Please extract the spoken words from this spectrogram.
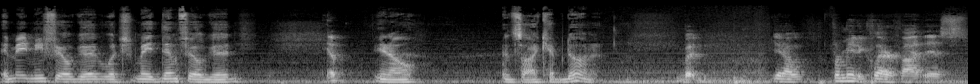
it made me feel good, which made them feel good. Yep. You know, and so I kept doing it. But you know, for me to clarify this,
